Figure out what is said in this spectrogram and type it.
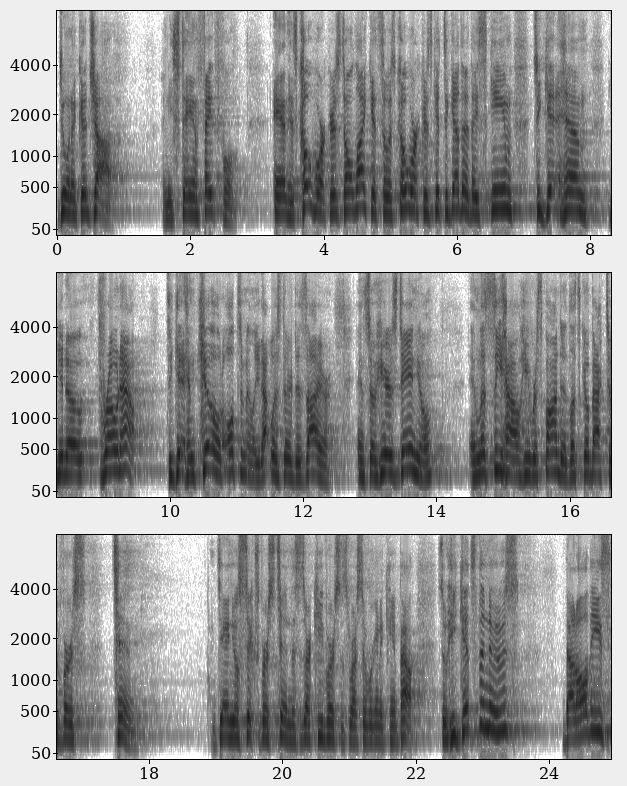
doing a good job and he's staying faithful. And his coworkers don't like it, so his coworkers get together. They scheme to get him, you know, thrown out, to get him killed. Ultimately, that was their desire. And so here's Daniel and let's see how he responded. Let's go back to verse 10. Daniel 6, verse 10. This is our key verses where I said we're going to camp out. So he gets the news that all these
